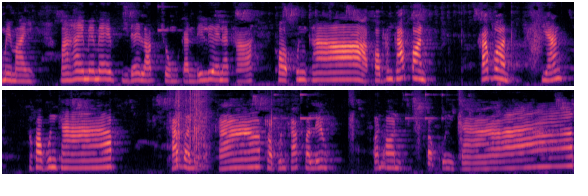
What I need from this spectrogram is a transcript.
ใหม่ๆ มาให้แม่ๆ FC ได้รับชมกันเรื่อยๆนะคะ ขอบคุณค่ะ ขอบคุณครับก่อน ครับก่อนเสียง ขอบคุณครับ ครับก่อนครับ ขอบคุณครับก่อนเร็วอ่อนๆขอบคุณครับ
